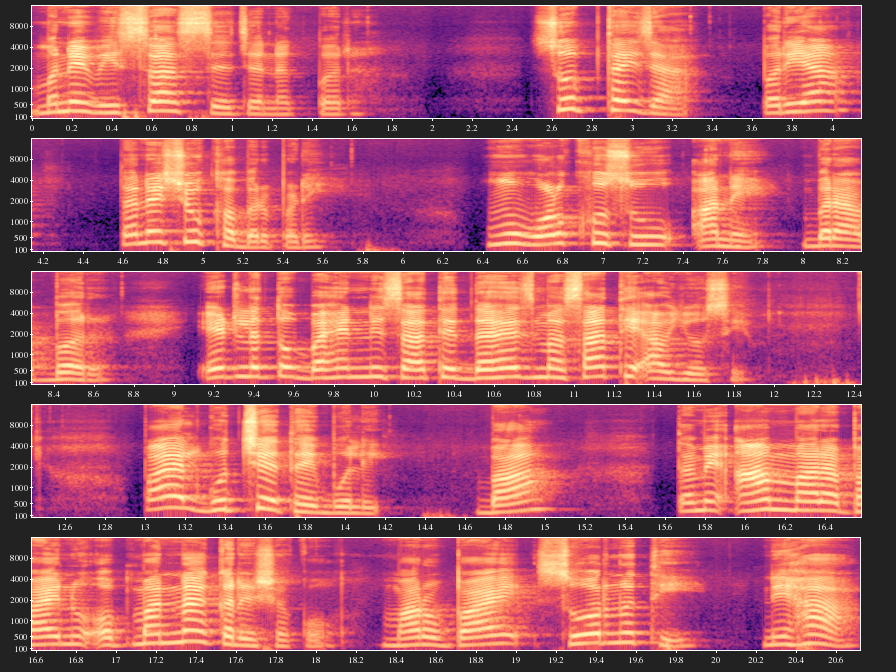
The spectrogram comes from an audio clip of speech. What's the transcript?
મને વિશ્વાસ છે જનક પર. ચૂપ થઈ જા, પર્યા, તને શું ખબર પડી? હું ઓળખું છું આને. બરાબર, એટલે તો બહેનની સાથે દહેજમાં સાથે આવ્યો છે. પાયલ ગુચ્છે થઈ બોલી, બા, તમે આમ મારા ભાઈનું અપમાન ના કરી શકો. મારો ભાઈ સોર નથી. ને હા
